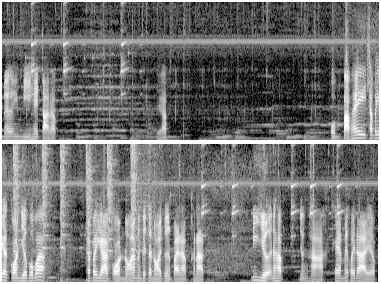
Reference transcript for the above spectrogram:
ไม่มีให้ตัดครับเดี๋ยวครับ ผมปรับให้ทรัพยากรเยอะเพราะว่าทรัพยากรน้อยมันก็จะน้อยเกินไปนะครับ ขนาดนี่เยอะนะครับ ยังหาแทบไม่ค่อยได้เลยครับ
